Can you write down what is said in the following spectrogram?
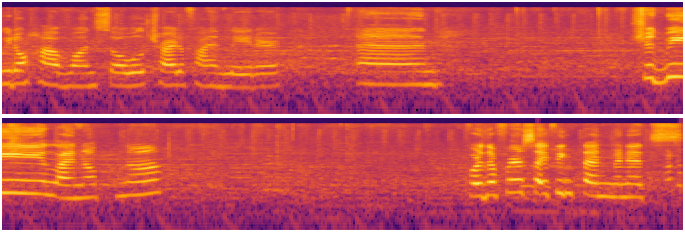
we don't have one, so we'll try to find later. And should we line up na? For the first, I think, 10 minutes,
